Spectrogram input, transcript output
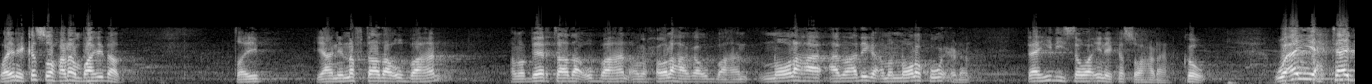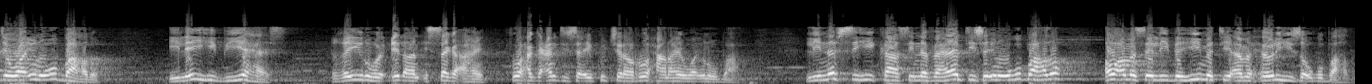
Waa inay ka soo hadhaan baahidaada. Ayib yacni naftaadaa u baahan ama beertaadaa u baahan ama xoolahaagaa u baahan noolaha ama adiga ama noolo kugu xidhan baahidiisa waa inay ka soo hadhaan kow wa an yaxtaaja waa inuu u baahdo ilayhi biyahaas hayruhu cid aan isaga ahayn. Ruuxa gacantiisa ay ku jiraan ruuxaan ahayn waa inuu baahdo. Linafsihi kaasi naf ahaantiisa inuu ugu baahdo ow amase libahiimatii ama xoolihiisa ugu baahdo.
